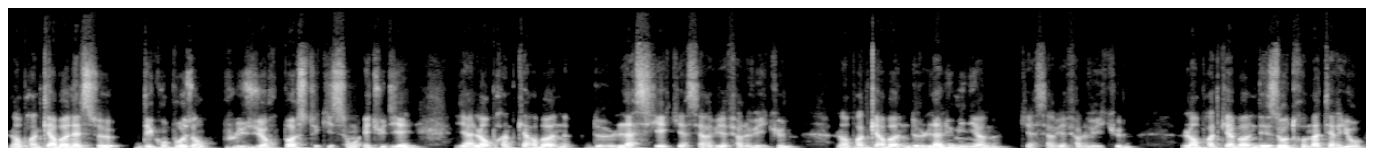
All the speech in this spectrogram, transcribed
L'empreinte carbone, elle se décompose en plusieurs postes qui sont étudiés. Il y a l'empreinte carbone de l'acier qui a servi à faire le véhicule, l'empreinte carbone de l'aluminium qui a servi à faire le véhicule, l'empreinte carbone des autres matériaux,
